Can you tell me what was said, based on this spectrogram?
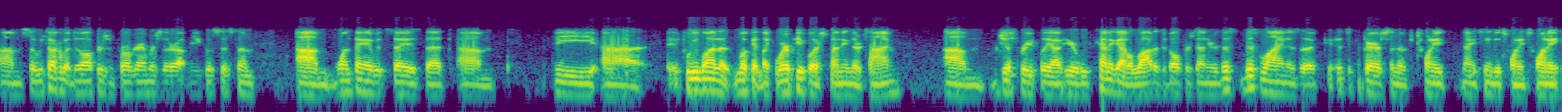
Um, so we talk about developers and programmers that are out in the ecosystem. Um, one thing I would say is that um, the uh, if we want to look at like where people are spending their time, um, just briefly out here, we've kind of got a lot of developers down here. This this line is a it's a comparison of 2019 to 2020.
